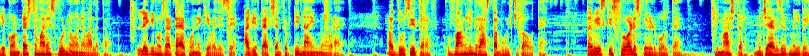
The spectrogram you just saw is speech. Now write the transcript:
ये कॉन्टेस्ट तुम्हारे स्कूल में होने वाला था, लेकिन उस अटैक होने की वजह से अब ये फैक्शन 59 में हो रहा है। और दूसरी तरफ़ वांगलिंग रास्ता भूल चुका होता है। तभी इसकी स्वॉर्ड स्पिरिट बोलता है कि, मास्टर, मुझे एग्जिट मिल गई।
